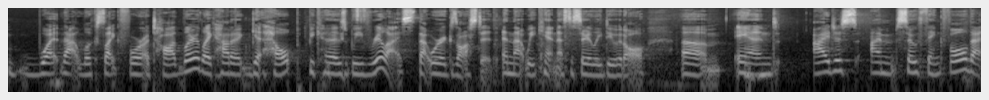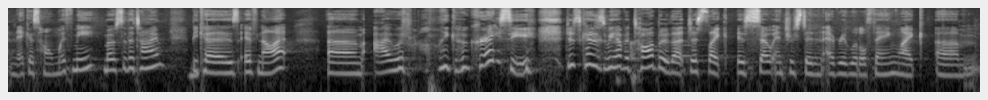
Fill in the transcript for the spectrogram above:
what that looks like for a toddler, like how to get help because we've realized that we're exhausted and that we can't necessarily do it all. Um, and mm-hmm. I just, I'm so thankful that Nick is home with me most of the time because if not, um, I would probably go crazy just because we have a toddler that just like is so interested in every little thing, like um,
